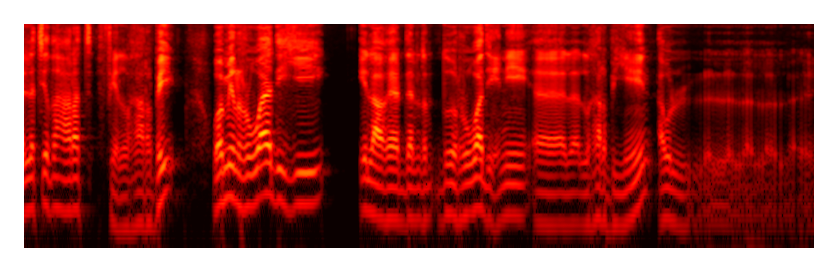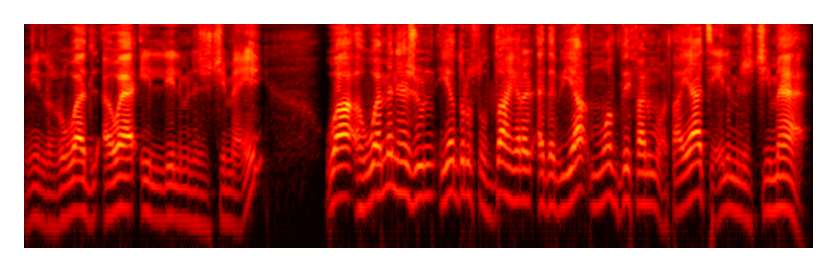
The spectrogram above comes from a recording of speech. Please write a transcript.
التي ظهرت في الغرب ومن رواده إلى غير الرواد يعني آه، الغربيين أو يعني الرواد الأوائل للمنهج الاجتماعي. وهو منهج يدرس الظاهرة الأدبية موظفا معطيات علم الاجتماع.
